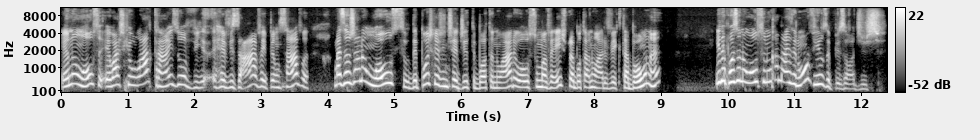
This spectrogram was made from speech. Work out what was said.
Eu não ouço, eu acho que eu lá atrás ouvia, revisava e pensava, mas eu já não ouço, depois que a gente edita e bota no ar, eu ouço uma vez para botar no ar e ver que tá bom, né? E depois eu não ouço nunca mais, eu não ouvi os episódios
